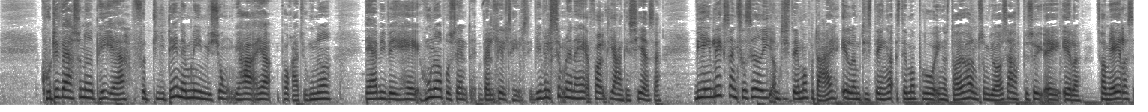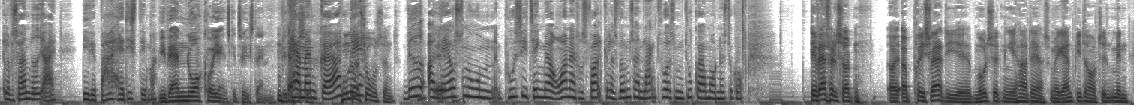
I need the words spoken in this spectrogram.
Kunne det være sådan noget PR? Fordi det er nemlig en mission, vi har her på Radio 100. Det er, at vi vil have 100 procent valgdeltagelse. Vi vil simpelthen have, at folk de engagerer sig. Vi er egentlig ikke så interesserede i, om de stemmer på dig, eller om de stemmer, stemmer på Inger Støjholm, som vi også har haft besøg af, eller Tom Ahlers, eller for søren ved jeg. Vi vil bare have de stemmer. Vi vil have nordkoreanske tilstande. Det Kan man gøre 102 det ved at lave sådan nogle pussy ting med at overnatte hos folk, eller svømme sig en lang tur, som du gør, Morten Østergaard? Det er i hvert fald sådan, og, og prisværdig øh, målsætning, jeg har der, som jeg gerne bidrager til. Men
